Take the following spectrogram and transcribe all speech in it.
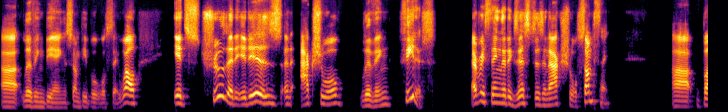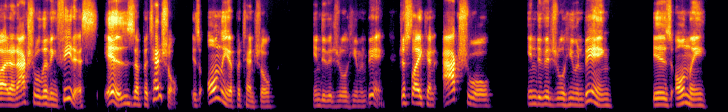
uh, living being. Some people will say, well, it's true that it is an actual living fetus. Everything that exists is an actual something. Uh, but an actual living fetus is a potential, is only a potential individual human being. Just like an actual individual human being is only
